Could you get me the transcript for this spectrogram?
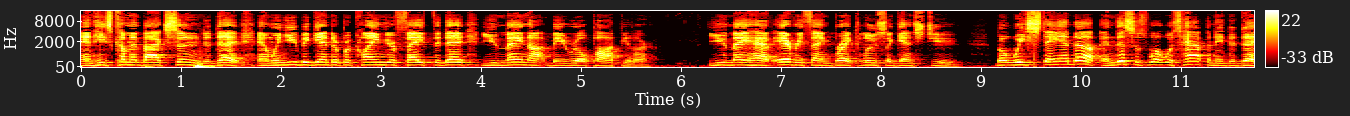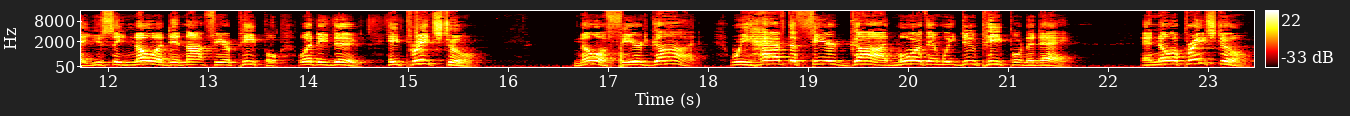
and He's coming back soon today. And when you begin to proclaim your faith today, you may not be real popular. You may have everything break loose against you. But we stand up, and this is what was happening today. You see, Noah did not fear people. What did he do? He preached to them. Noah feared God. We have to fear God more than we do people today. And Noah preached to them.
